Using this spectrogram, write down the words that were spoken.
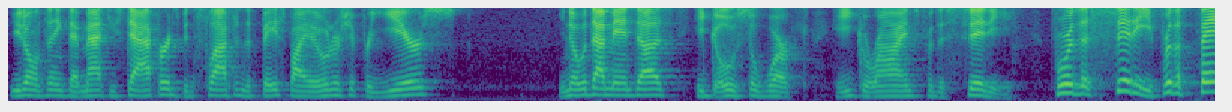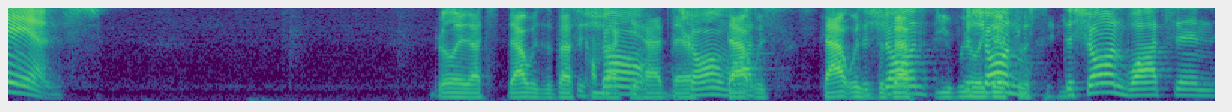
you don't think that Matthew Stafford's been slapped in the face by ownership for years? You know what that man does? He goes to work. He grinds for the city, for the city, for the fans. Really, that's that was the best comeback you had there. Deshaun that Watson- was that was the best you really Deshaun, did for the city. Deshaun Watson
